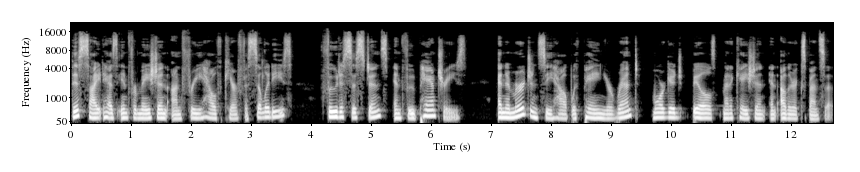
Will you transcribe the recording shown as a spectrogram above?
This site has information on free healthcare facilities, food assistance and food pantries, and emergency help with paying your rent, mortgage, bills, medication, and other expenses.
